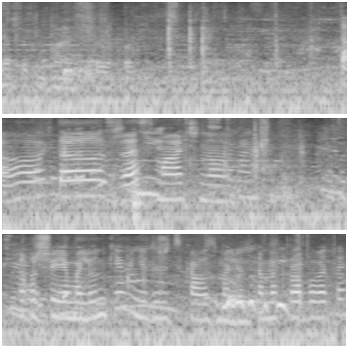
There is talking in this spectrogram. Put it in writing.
Я щось не знаю, що я хочу. Так, так, вже смачно. Добре, що є малюнки. Мені дуже цікаво з малюнками пробувати.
